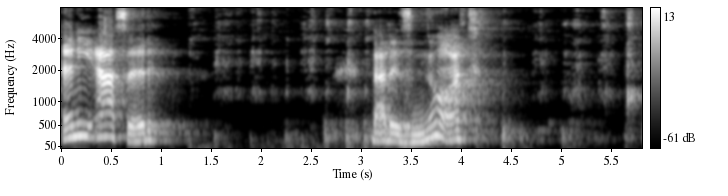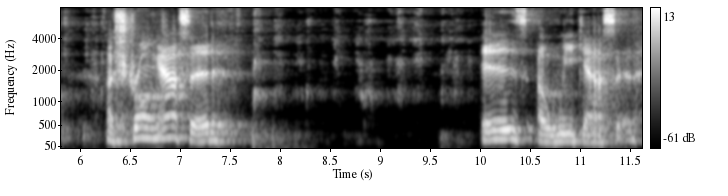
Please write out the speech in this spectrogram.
any acid that is not a strong acid is a weak acid.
